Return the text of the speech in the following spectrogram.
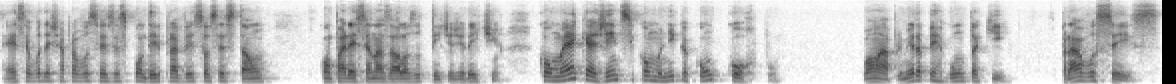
Essa eu vou deixar para vocês responderem para ver se vocês estão comparecendo às aulas do teacher direitinho. Como é que a gente se comunica com o corpo? Vamos lá, primeira pergunta aqui para vocês.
